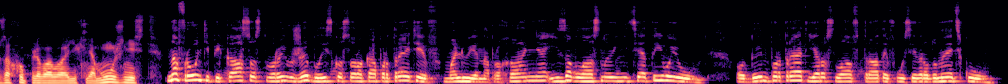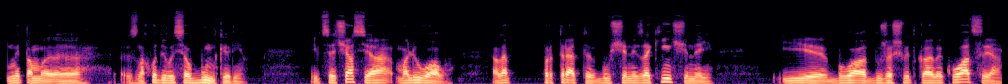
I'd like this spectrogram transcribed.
Захоплювала їхня мужність, На фронті Пікасо створив вже близько 40 портретів. Малює на прохання і за власною ініціативою. Один портрет Ярослав втратив у Сєвєродонецьку. Ми там е, знаходилися в бункері. І в цей час я малював. Але портрет був ще не закінчений, і була дуже швидка евакуація.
